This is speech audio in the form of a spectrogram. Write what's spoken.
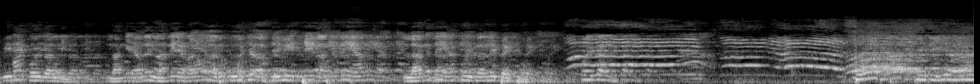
ਵੀਰੇ ਕੋਈ ਗੱਲ ਨਹੀਂ। ਲੰਘ ਜਾਂਦੇ ਲੰਘ ਜਾਣਾ। ਰੋਜ਼ ਅਸੀਂ ਵੀ ਇੱਥੇ ਲੰਘਦੇ ਆ ਲੰਘਦੇ ਆ ਕੋਈ ਗੱਲ ਨਹੀਂ ਬੈਠੋ। ਕੋਈ ਗੱਲ ਨਹੀਂ। ਸਤਿ ਸ਼੍ਰੀ ਅਕਾਲ।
